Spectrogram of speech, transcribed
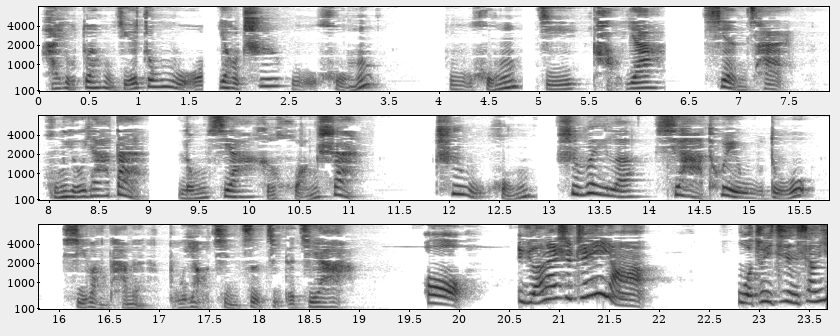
还有端午节中午要吃五红，五红即烤鸭、苋菜、红油鸭蛋、龙虾和黄鳝。吃五红是为了吓退五毒，希望他们不要进自己的家。哦，原来是这样啊！我最近向月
